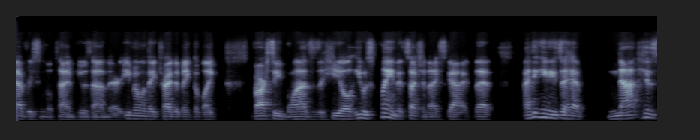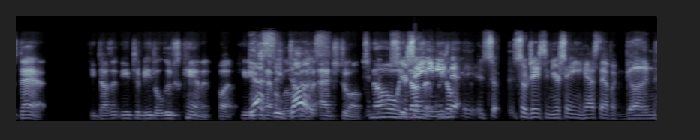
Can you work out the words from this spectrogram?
every single time he was on there. Even when they tried to make him like Varsity Blondes as a heel, he was playing it such a nice guy that I think he needs to have not his dad. He doesn't need to be the loose cannon, but he needs Yes, to have a he little bit of edge to him. No, so he you're saying doesn't. he needs don't- that. So, so Jason, you're saying he has to have a gun.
